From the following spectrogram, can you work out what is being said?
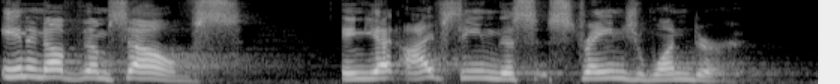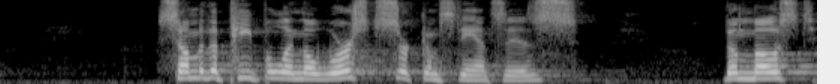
in and of themselves. And yet, I've seen this strange wonder. Some of the people in the worst circumstances, the most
